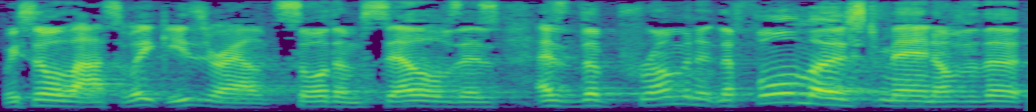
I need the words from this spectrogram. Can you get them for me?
We saw last week Israel saw themselves as, as the prominent, the foremost men of the,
